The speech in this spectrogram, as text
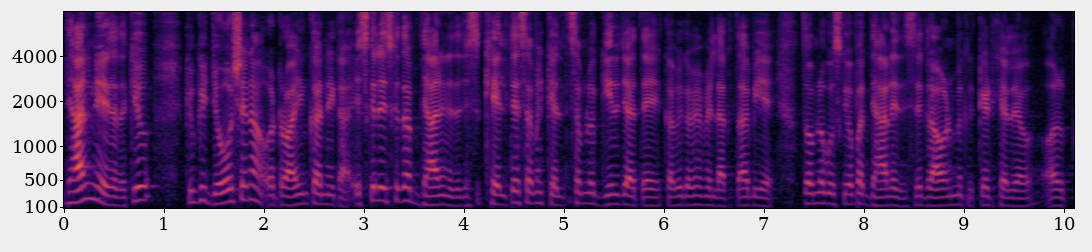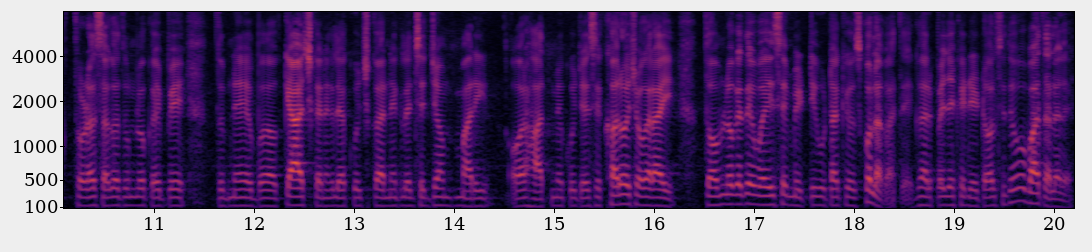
ध्यान नहीं रहता था। क्यों? क्योंकि जोश है ना, और ड्राइंग करने का, इसके लिए इसकी तरफ़ ध्यान नहीं रहता। जैसे खेलते समय खेलते समय हम लोग गिर जाते हैं कभी कभी हमें लगता भी है तो हम लोग उसके ऊपर ध्यान नहीं देते। जैसे ग्राउंड में क्रिकेट खेल रहे हो, और थोड़ा सा अगर तुम लोग कहीं पे तुमने कैच करने के लिए, कुछ करने के लिए, जैसे जंप मारी, और हाथ में कुछ ऐसे खरोच वगैरह आई तो हम लोग कहते हैं वहीं से मिट्टी उठा के उसको लगाते घर पर जाके डेटॉल से थे, वो बात अलग है।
